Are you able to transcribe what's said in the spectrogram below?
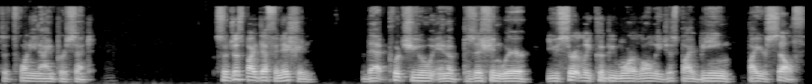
to 29%. So, just by definition, that puts you in a position where you certainly could be more lonely just by being by yourself.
